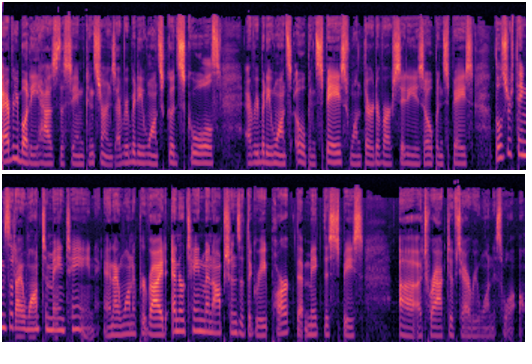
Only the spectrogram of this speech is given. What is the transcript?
everybody has the same concerns. Everybody wants good schools. Everybody wants open space. One third of our city is open space. Those are things that I want to maintain, and I want to provide entertainment options at the Great Park that make this space uh, attractive to everyone as well.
